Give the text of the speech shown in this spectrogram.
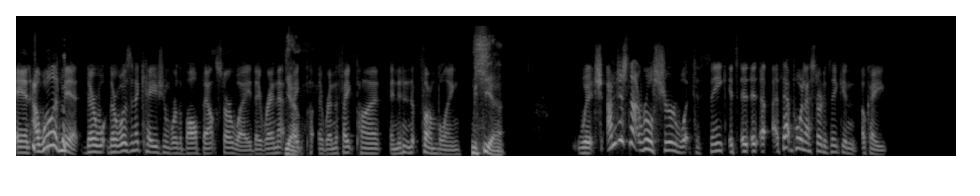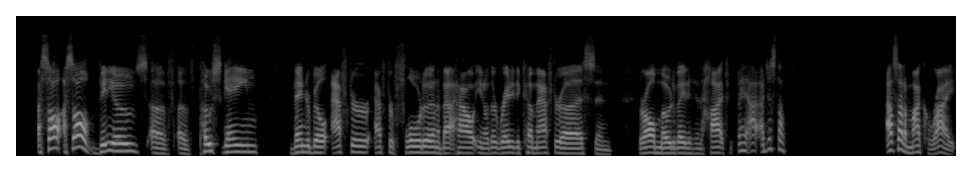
And I will admit there there was an occasion where the ball bounced our way. They ran that Yeah. fake they ran the fake punt and ended up fumbling yeah. which I'm just not real sure what to think. It's it, it- at that point I started thinking, okay, I saw I saw videos of of post game Vanderbilt after after Florida and about how you know they're ready to come after us and they're all motivated and hyped. Man, I, I just thought outside of Mike Wright,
